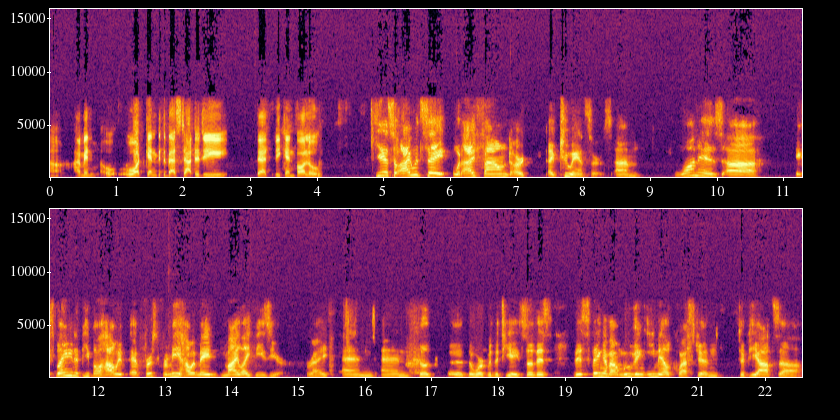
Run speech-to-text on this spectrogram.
Uh, I mean, what can be the best strategy that we can follow? Yeah, so I would say what I found are I have two answers. Um, one is uh, explaining to people how it at first for me how it made my life easier, right? And and the the, the work with the TAs. So this this thing about moving email questions to Piazza,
